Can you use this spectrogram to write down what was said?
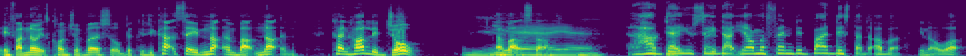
If I know it's controversial, because you can't say nothing about nothing. You can hardly joke Yeah. about yeah, stuff. Yeah. Mm. How dare you say that? Yeah, I'm offended by this, that, the other. You know what?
